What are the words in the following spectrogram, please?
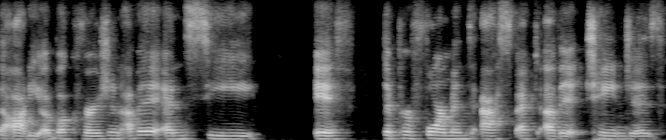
the audiobook version of it and see if the performance aspect of it changes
